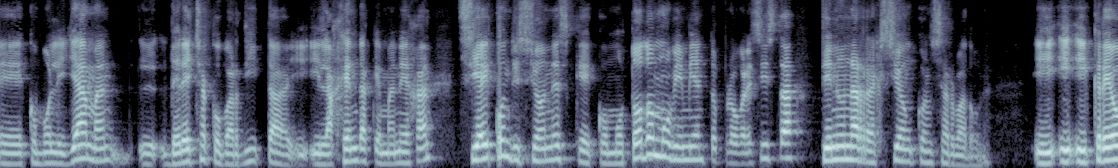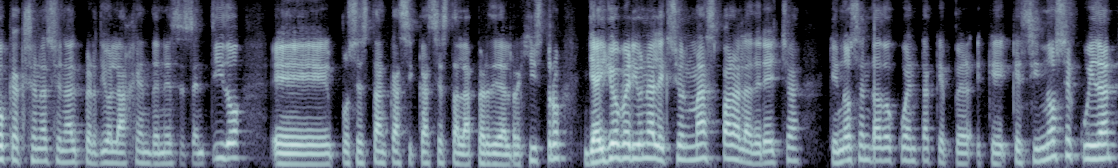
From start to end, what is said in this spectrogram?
eh, como le llaman, derecha cobardita y, la agenda que manejan, si hay condiciones que, como todo movimiento progresista, tiene una reacción conservadora. Y, creo que Acción Nacional perdió la agenda en ese sentido, eh, pues están casi, casi hasta la pérdida del registro. Y ahí yo vería una lección más para la derecha, que no se han dado cuenta que, que si no se cuidan,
